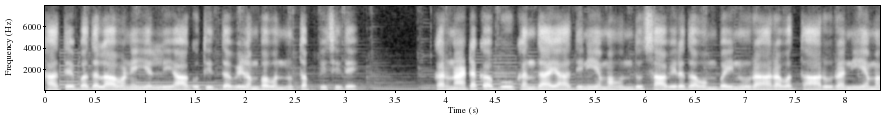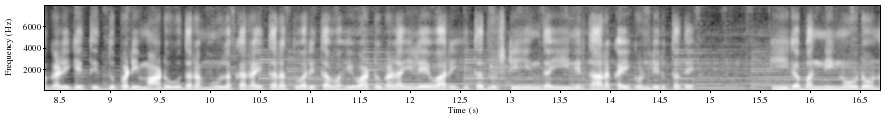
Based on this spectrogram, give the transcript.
ಖಾತೆ ಬದಲಾವಣೆಯಲ್ಲಿ ಆಗುತ್ತಿದ್ದ ವಿಳಂಬವನ್ನು ತಪ್ಪಿಸಿದೆ. ಕರ್ನಾಟಕ ಭೂ ಕಂದಾಯ ಅಧಿನಿಯಮ ಒಂದು ಸಾವಿರದ ಒಂಬೈನೂರ ಅರವತ್ತಾರರ ನಿಯಮಗಳಿಗೆ ತಿದ್ದುಪಡಿ ಮಾಡುವುದರ ಮೂಲಕ ರೈತರ ತ್ವರಿತ ವಹಿವಾಟುಗಳ ಇಲೇವಾರಿ ಹಿತದೃಷ್ಟಿಯಿಂದ ಈ ನಿರ್ಧಾರ ಕೈಗೊಂಡಿರುತ್ತದೆ. ಈಗ ಬನ್ನಿ ನೋಡೋಣ,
